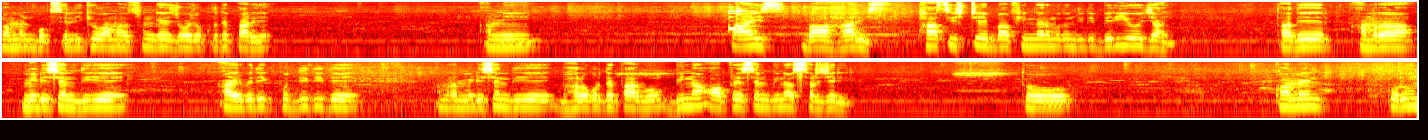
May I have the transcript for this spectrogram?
কমেন্ট বক্সে লিখেও আমার সঙ্গে যোগাযোগ করতে পারে। আমি পাইস বা হারিস ফার্স্ট স্টেপ বা ফিঙ্গার মতন যদি বেরিয়েও যায়, তাদের আমরা মেডিসিন দিয়ে আয়ুর্বেদিক পদ্ধতিতে আমরা মেডিসিন দিয়ে ভালো করতে পারব বিনা অপারেশন বিনা সার্জারি তো কমেন্ট করুন।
